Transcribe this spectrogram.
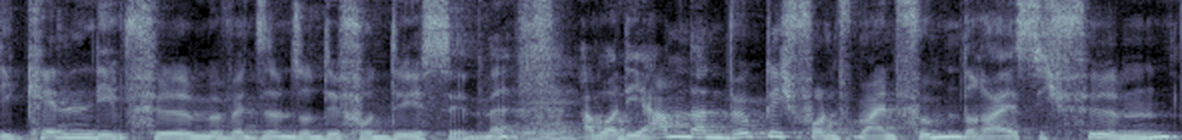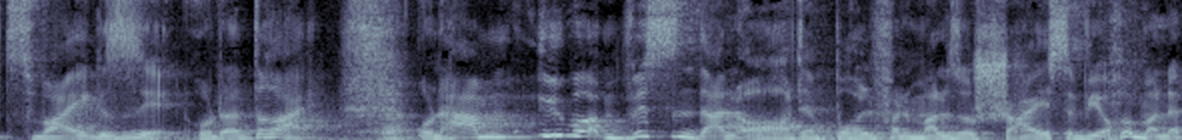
die kennen die Filme, wenn sie dann so DVDs sind, ne? Mhm. Aber die haben dann wirklich von meinen 35 Filmen zwei gesehen oder drei ja. und haben über wissen dann, oh, der Boll fand immer alle so scheiße, wie auch immer, ne?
